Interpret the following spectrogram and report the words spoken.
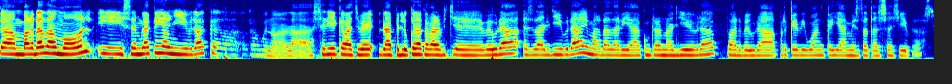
que em va agradar molt i sembla que hi ha un llibre que, que bueno, la sèrie que vaig veure, la pel·lícula que vaig veure és del llibre i m'agradaria comprar-me el llibre per veure, perquè diuen que hi ha més detalls als llibres.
